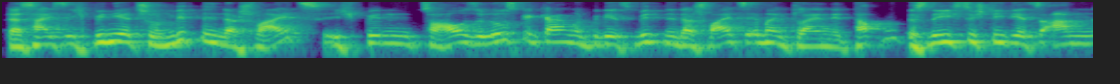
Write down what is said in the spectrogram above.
Das heißt, ich bin jetzt schon mitten in der Schweiz. Ich bin zu Hause losgegangen und bin jetzt mitten in der Schweiz, immer in kleinen Etappen. Das nächste steht jetzt an,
